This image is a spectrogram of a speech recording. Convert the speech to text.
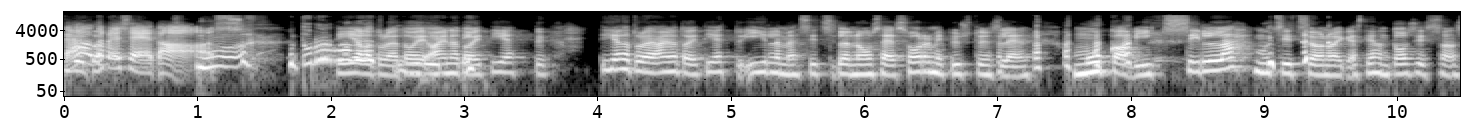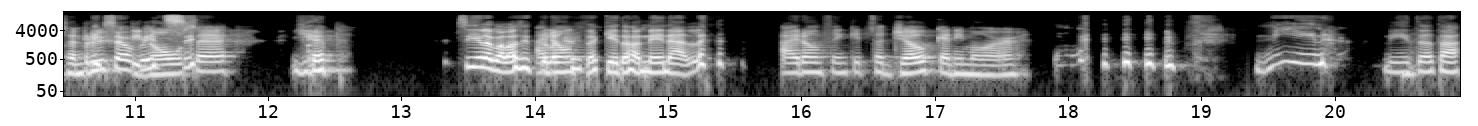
Täältä pesee taas. Tiellä tulee toi, aina toi tietty, tiellä tulee aina toi tietty ilme, sit sillä nousee sormi pystyyn silleen mukavitsillä, mutta sitten se on oikeasti ihan tosissaan, sen ryhti nousee. Jep. Silmälasit tulee yhtäkkiä tuohon nenälle. I don't think it's a joke anymore. niin, niin tota,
